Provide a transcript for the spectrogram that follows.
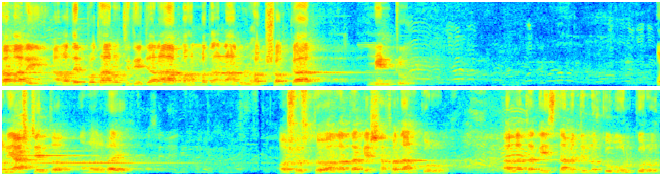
ফামারি আমাদের প্রধান অতিথি জনাব মোহাম্মদ আনারুল হক সরকার, মিন্টু। উনি আসছেন তো, আনোয়ার ভাই? অসুস্থ, আল্লাহ তাকে সাফাদান করুন। আল্লাহ তাকে ইসলামের জন্য কবুল করুন।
